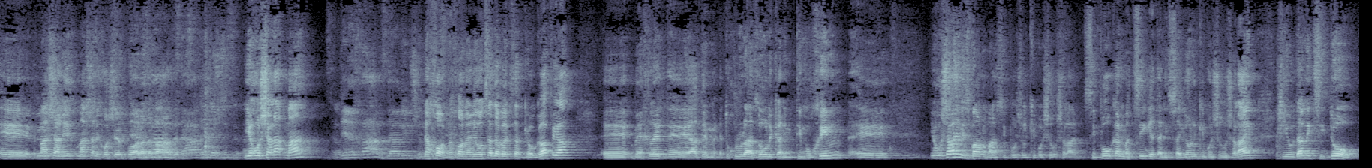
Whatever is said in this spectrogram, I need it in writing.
אה, מה, שאני, מה שאני חושב פה על הדבר הזה. ירושלים, מה? דרך האב, זה הערים שלו. נכון, נכון, אני רוצה לדבר קצת גיאוגרפיה. אה, בהחלט אה, אתם תוכלו לעזור לי כאן עם תימוכין. אה, ירושלים, הסברנו מה הסיפור של כיבוש ירושלים. סיפור כאן מציג את הניסיון לכיבוש ירושלים, שיהודה מצידו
